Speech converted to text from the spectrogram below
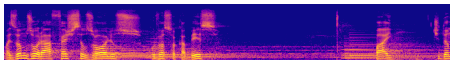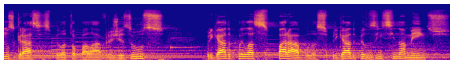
Mas vamos orar, feche seus olhos, curva sua cabeça. Pai, te damos graças pela tua palavra. Jesus, obrigado pelas parábolas, obrigado pelos ensinamentos.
